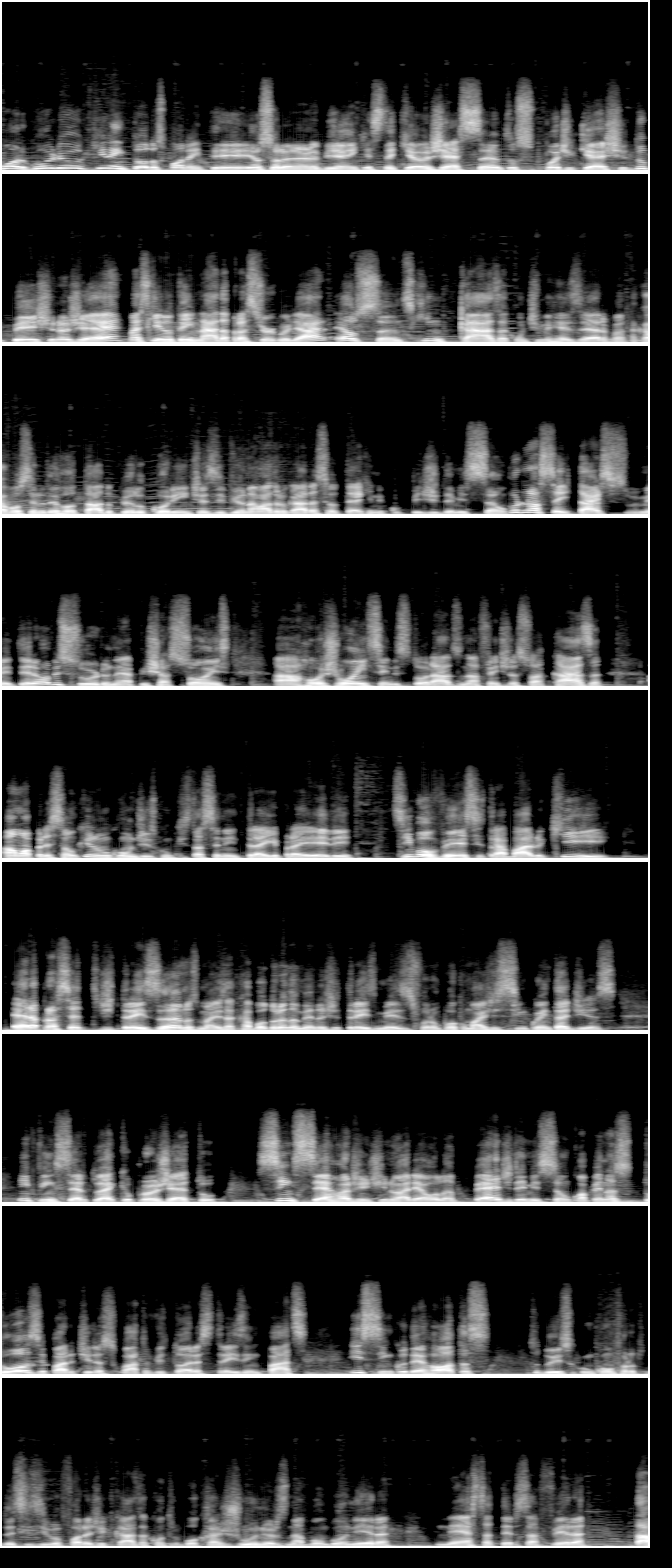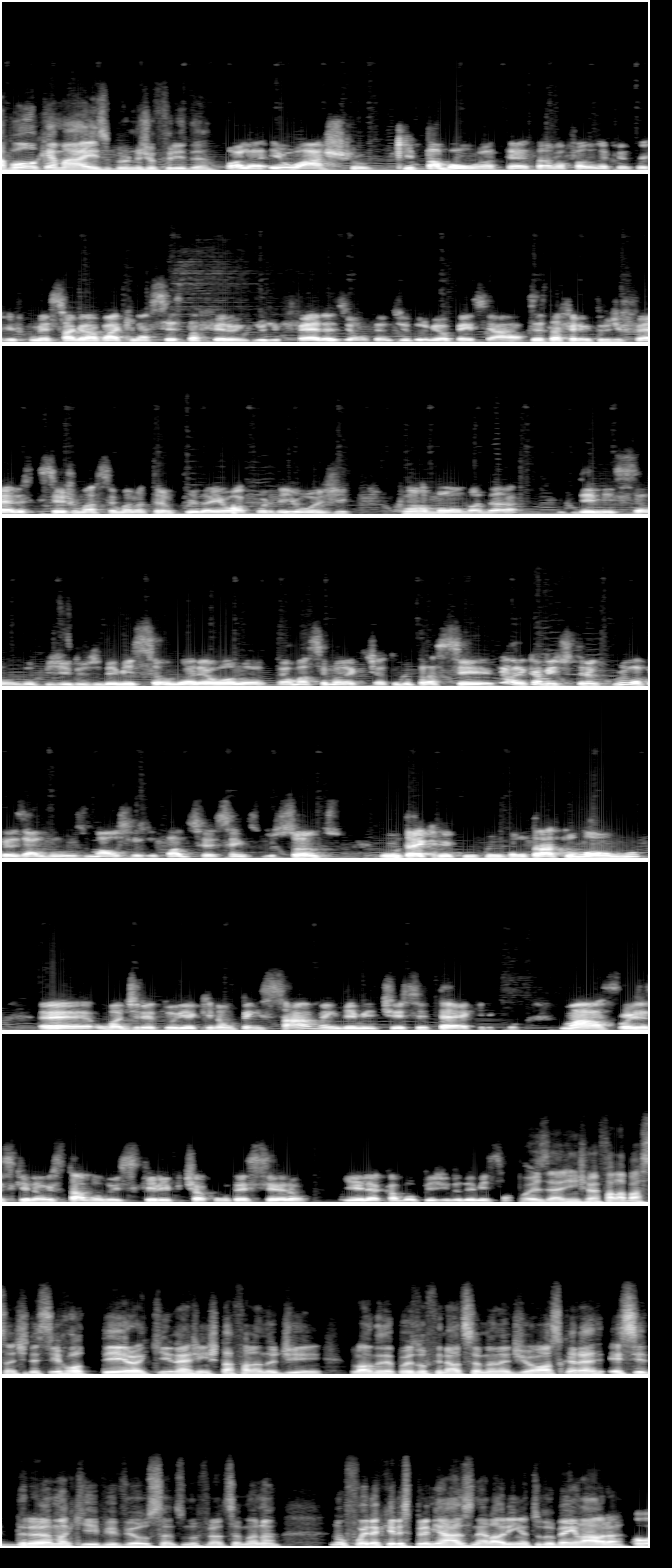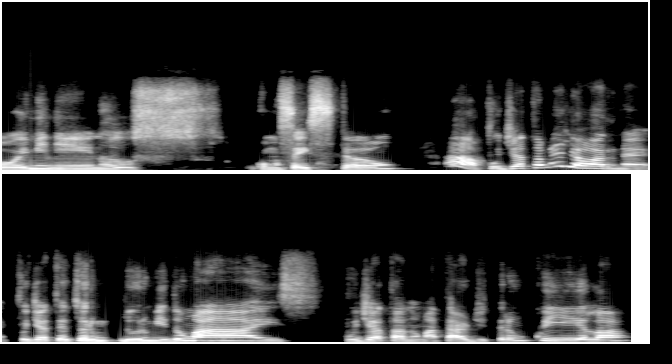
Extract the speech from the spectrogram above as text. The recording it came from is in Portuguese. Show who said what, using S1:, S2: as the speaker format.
S1: Um orgulho que nem todos podem ter. Eu sou o Leonardo Bianchi, esse daqui é o GE Santos, podcast do Peixe no GE. Mas quem não tem nada para se orgulhar é o Santos, que em casa, com time reserva, acabou sendo derrotado pelo Corinthians e viu na madrugada seu técnico pedir demissão por não aceitar se submeter ao absurdo, né? A pichações, a rojões sendo estourados na frente da sua casa. Há uma pressão que não condiz com o que está sendo entregue para ele desenvolver esse trabalho que era para ser de três anos, mas acabou durando menos de três meses, foram um pouco mais de 50 dias. Enfim, certo é que o projeto se encerra, o argentino Ariel Holan pede demissão com apenas 12 partidas, 4 vitórias, 3 empates e 5 derrotas. Tudo isso com um confronto decisivo fora de casa contra o Boca Juniors na Bomboneira nesta terça-feira. Tá bom ou quer mais, Bruno Gilfrida?
S2: Olha, eu acho que tá bom. Eu até tava falando aqui antes da gente começar a gravar que na sexta-feira eu entro de férias e ontem antes de dormir eu pensei, ah, sexta-feira eu entro de férias, que seja uma semana tranquila. E eu acordei hoje com a bomba da demissão, do pedido de demissão do Ariel Holan. É uma semana que tinha tudo para ser teoricamente tranquila, apesar dos maus resultados recentes do Santos. Um técnico com um contrato longo, é, uma diretoria que não pensava em demitir esse técnico, mas coisas que não estavam no script aconteceram e ele acabou pedindo demissão.
S1: Pois é, a gente vai falar bastante desse roteiro aqui, né? A gente tá falando de logo depois do final de semana de Oscar, esse drama que viveu o Santos no final de semana não foi daqueles premiados, né, Laurinha? Tudo bem, Laura?
S3: Oi, meninos. Como vocês estão? Ah, podia estar tá melhor, né? Podia ter dormido mais, podia estar tá numa tarde tranquila,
